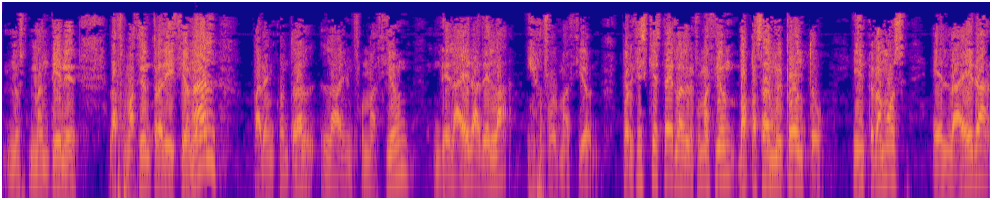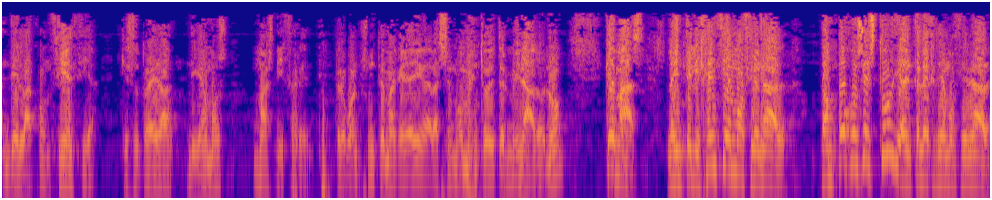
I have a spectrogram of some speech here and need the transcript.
nos mantiene la formación tradicional para encontrar la información de la era de la información. Porque es que esta era de la información va a pasar muy pronto y entramos en la era de la conciencia, que es otra era, digamos, más diferente. Pero bueno, es un tema que ya llegará a ese momento determinado, ¿no? ¿Qué más? La inteligencia emocional. Tampoco se estudia la inteligencia emocional.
